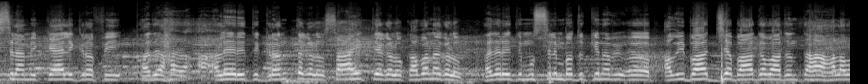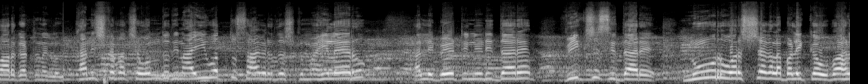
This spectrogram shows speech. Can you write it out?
ಇಸ್ಲಾಮಿಕ್ ಕ್ಯಾಲಿಗ್ರಫಿ ಅದೇ ಹಳೆ ರೀತಿ ಗ್ರಂಥಗಳು, ಸಾಹಿತ್ಯಗಳು, ಕವನಗಳು, ಅದೇ ರೀತಿ ಮುಸ್ಲಿಂ ಬದುಕಿನ ಅವಿಭಾಜ್ಯ ಭಾಗವಾದಂತಹ ಹಲವಾರು ಘಟನೆಗಳು. ಕನಿಷ್ಠ ಪಕ್ಷ ಒಂದು ದಿನ ಐವತ್ತು ಸಾವಿರದಷ್ಟು ಮಹಿಳೆಯರು ಅಲ್ಲಿ ಭೇಟಿ ನೀಡಿದ್ದಾರೆ, ವೀಕ್ಷಿಸಿದ್ದಾರೆ. ನೂರು ವರ್ಷಗಳ ಬಳಿಕವು ಬಹಳ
